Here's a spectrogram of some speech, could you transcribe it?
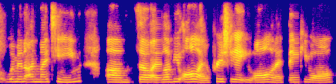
women on my team. Um, so I love you all. I appreciate you all, and I thank you all.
